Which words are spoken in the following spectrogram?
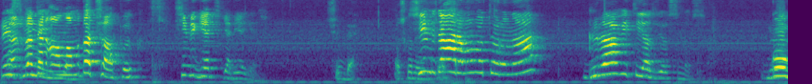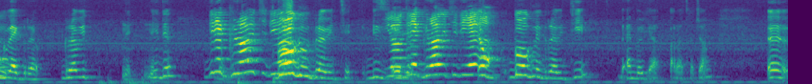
Hem Resmen zaten eğimli. anlamı da çarpık. Şimdi geç geriye geç. Şimdi. Başka ne Şimdi de yapacağız? arama motoruna Gravity yazıyorsunuz. Google Gra Gravity ne, neydi? Direkt Gravity diyor. Google Gravity. Biz Yo öyle- direkt Gravity diye Yok, Google Gravity. Ben böyle aratacağım. Ee,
